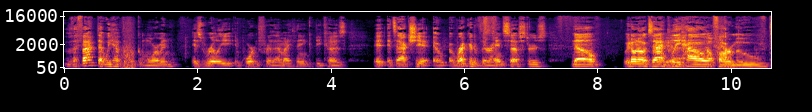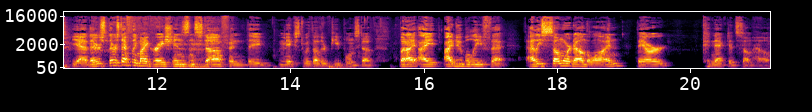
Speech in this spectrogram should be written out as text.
The fact that we have the Book of Mormon is really important for them, I think, because it, it's actually a, a record of their ancestors. Now we don't know exactly Yeah. how How far removed? yeah, there's there's definitely migrations and stuff, and they mixed with other people and stuff. But I, I, I do believe that at least somewhere down the line, they are connected somehow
